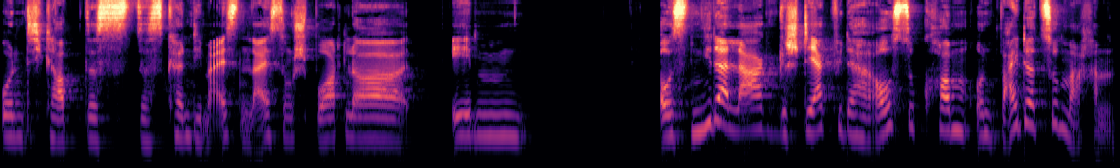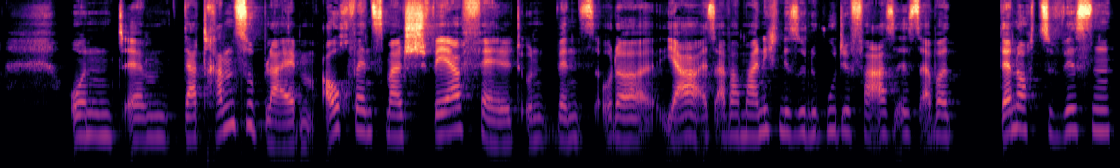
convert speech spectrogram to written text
und ich glaube, das, das können die meisten Leistungssportler eben aus Niederlagen gestärkt wieder herauszukommen und weiterzumachen und ähm, da dran zu bleiben, auch wenn es mal schwer fällt und wenn es oder ja, es einfach mal nicht so eine gute Phase ist, aber dennoch zu wissen,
